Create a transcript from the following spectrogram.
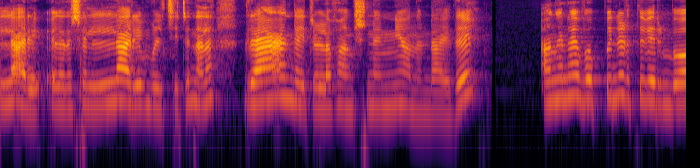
എല്ലാവരെയും ഏകദേശം എല്ലാവരെയും വിളിച്ചിട്ട് നല്ല ഗ്രാൻഡായിട്ടുള്ള ഫങ്ഷൻ തന്നെയാണ് ഉണ്ടായത്. അങ്ങനെ വെപ്പിന്റെ അടുത്ത് വരുമ്പോൾ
